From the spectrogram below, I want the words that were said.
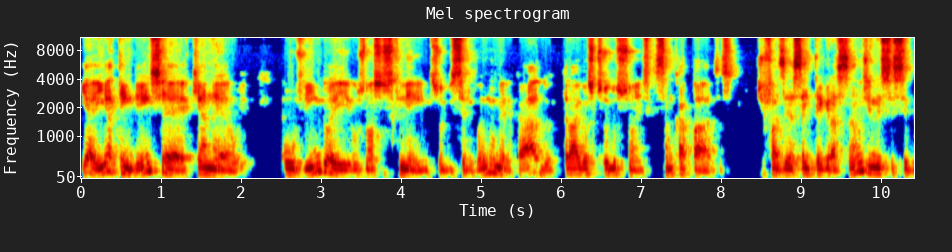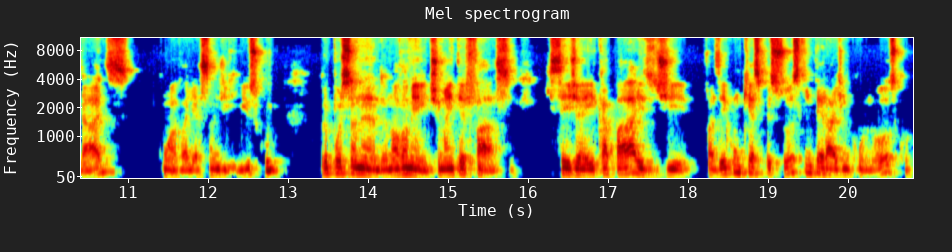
E aí a tendência é que a ANEL ouvindo aí os nossos clientes, observando o mercado, traga soluções que são capazes de fazer essa integração de necessidades com avaliação de risco, proporcionando novamente uma interface que seja aí capaz de fazer com que as pessoas que interagem conosco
